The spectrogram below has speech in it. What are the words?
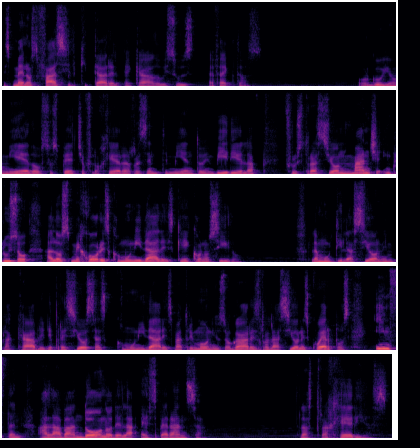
es menos fácil quitar el pecado y sus efectos orgullo, miedo, sospecha, flojera, resentimiento, envidia, la frustración mancha incluso a las mejores comunidades que he conocido. La mutilación implacable de preciosas comunidades, matrimonios, hogares, relaciones, cuerpos, instan al abandono de la esperanza. Las tragedias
